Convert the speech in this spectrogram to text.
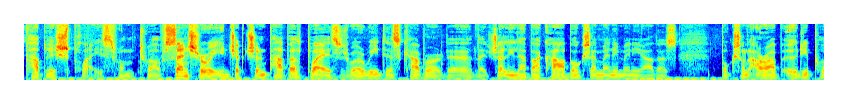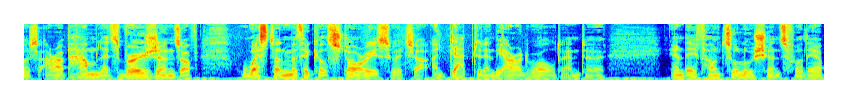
published plays from 12th century Egyptian puppet plays were rediscovered, uh, like Jalila Baccar books and many, many others, books on Arab Oedipus, Arab Hamlets, versions of Western mythical stories which are adapted in the Arab world, and uh, and they found solutions for their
